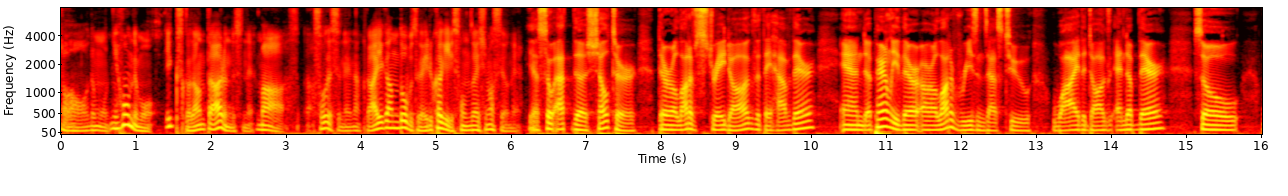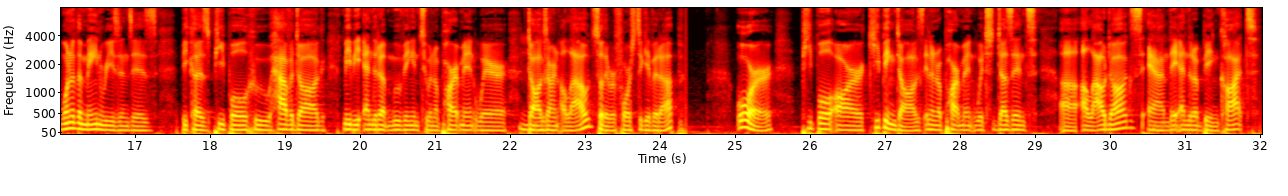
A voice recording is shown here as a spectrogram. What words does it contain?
ああ、でも日本でもいくつか団体あるんですね。まあ、そそうですね。なんか愛玩動物がいる限り存在しますよね。 Yeah, so at the shelter, there are a lot of stray dogs that they have there, and apparently there are a lot of reasons as to why the dogs end up there. So, one of the main reasons is because people who have a dog maybe ended up moving into an apartment where dogs aren't allowed, so they were forced to give it up. Or people are keeping dogs in an apartment which doesn't uh, allow dogs and they mm-hmm. ended up being caught.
